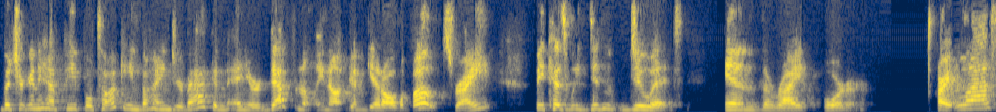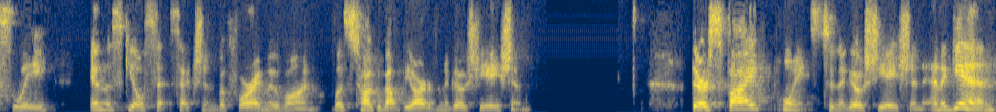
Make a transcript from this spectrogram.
but you're going to have people talking behind your back and, and you're definitely not going to get all the votes, right? Because we didn't do it in the right order. All right, lastly, in the skill set section before I move on, let's talk about the art of negotiation. There's five points to negotiation. And again,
